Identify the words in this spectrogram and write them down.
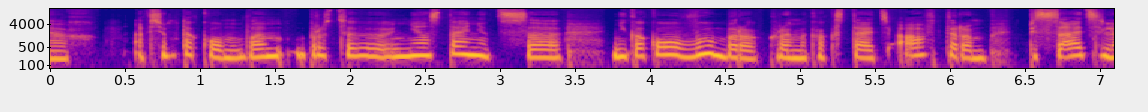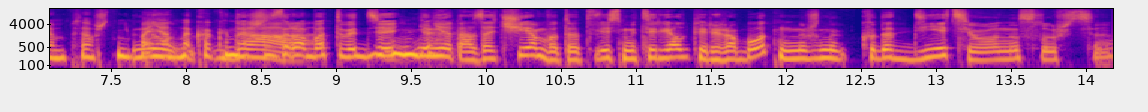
преданиях, о всем таком. Вам просто не останется никакого выбора, кроме как стать автором, писателем, потому что непонятно, ну, как да. иначе зарабатывать деньги. Нет, а зачем вот этот весь материал переработан? Нужно куда-то деть его, ну слушайте.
